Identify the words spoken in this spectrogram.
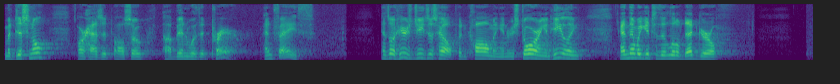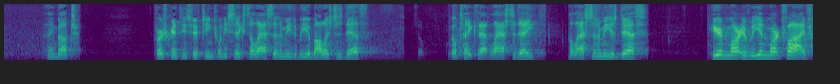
medicinal, or has it also uh, been with it prayer and faith? And so here's Jesus' help in calming and restoring and healing and then we get to the little dead girl. I think about 1 Corinthians 15 26, the last enemy to be abolished is death. So we'll take that last today. The last enemy is death. Here in Mark, if we in Mark 5,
